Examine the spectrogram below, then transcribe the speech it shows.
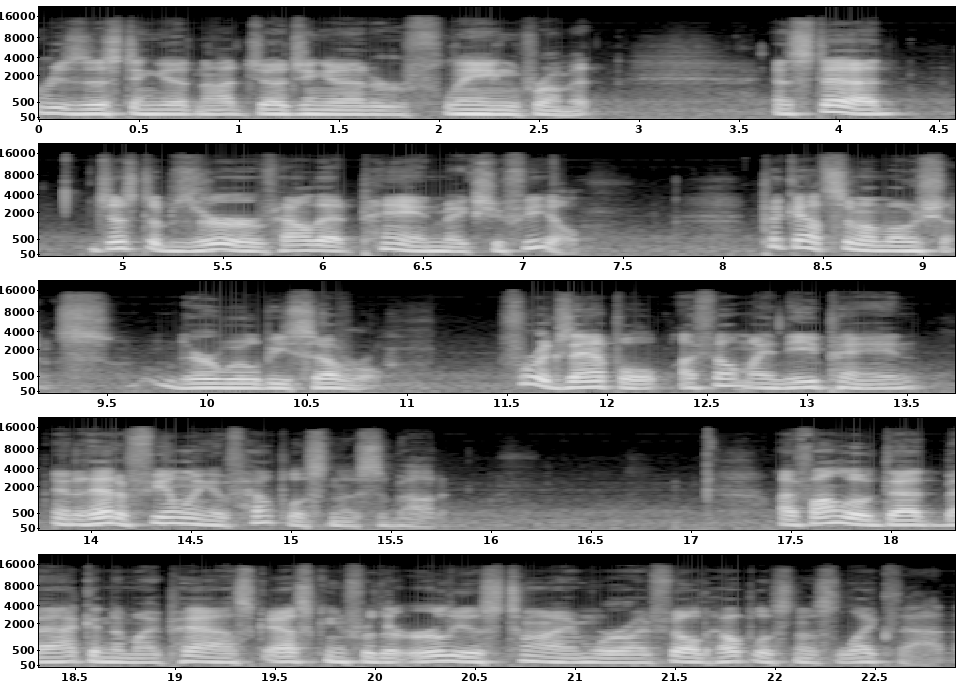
resisting it, not judging it, or fleeing from it. Instead, just observe how that pain makes you feel. Pick out some emotions. There will be several. For example, I felt my knee pain and it had a feeling of helplessness about it. I followed that back into my past, asking for the earliest time where I felt helplessness like that.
